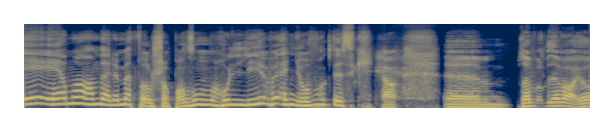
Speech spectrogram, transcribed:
er en av de der metallshoppene som holder liv ennå, faktisk. Ja. Så det var jo,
